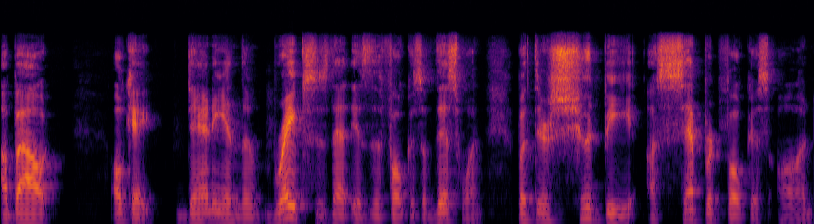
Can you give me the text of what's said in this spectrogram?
about okay danny and the rapes is that is the focus of this one but there should be a separate focus on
